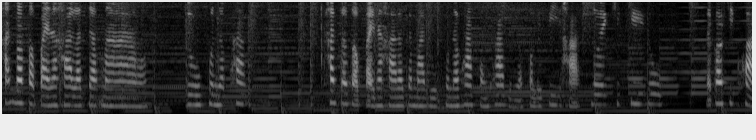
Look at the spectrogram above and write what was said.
ขั้นตอนต่อไปนะคะ เราจะมาดูคุณภาพ ขั้นตอนต่อไปนะคะ เราจะมาดูคุณภาพของภาพหรือ quality ค่ะ โดยคลิกที่รูป แล้วก็คลิกขวา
